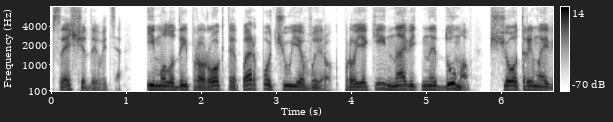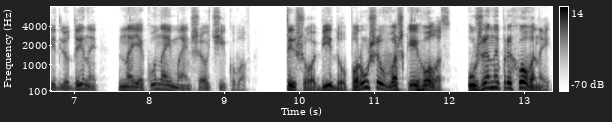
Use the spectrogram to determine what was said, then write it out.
все ще дивиться. І молодий пророк тепер почує вирок, про який навіть не думав, що отримає від людини, на яку найменше очікував. Тишу обіду порушив важкий голос, уже не прихований,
